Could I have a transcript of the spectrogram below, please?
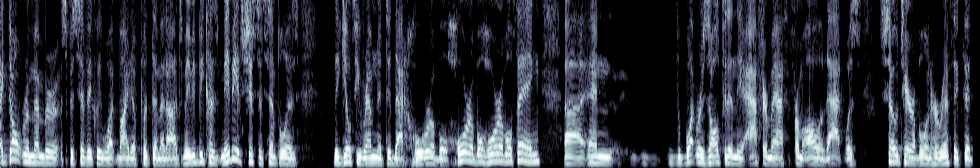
I don't remember specifically what might have put them at odds. Maybe because maybe it's just as simple as the guilty remnant did that horrible, horrible, horrible thing, uh, and th- what resulted in the aftermath from all of that was so terrible and horrific that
